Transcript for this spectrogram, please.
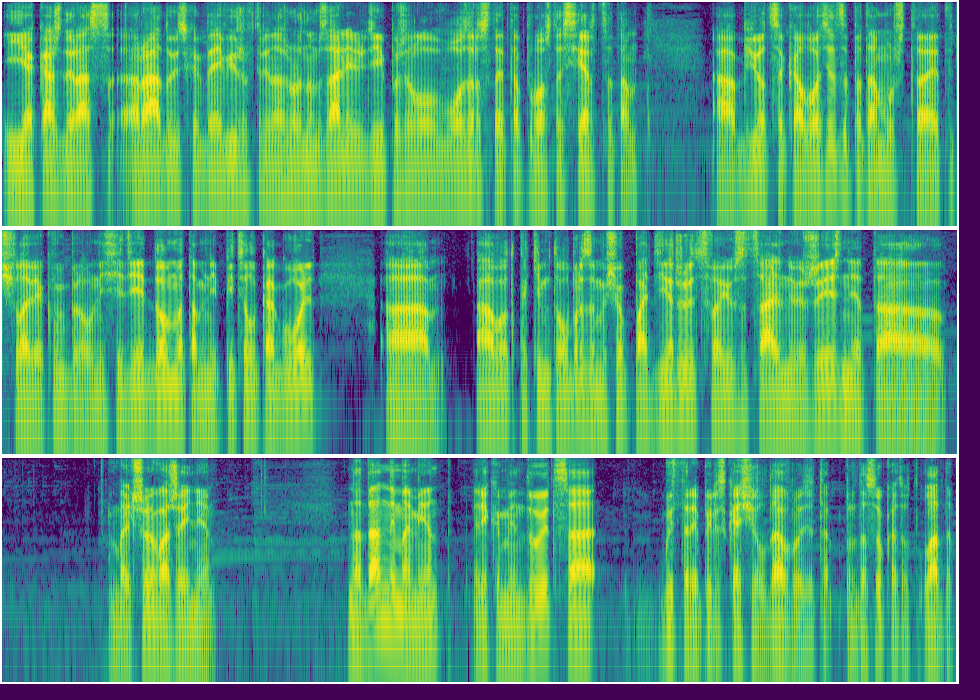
И я каждый раз радуюсь, когда я вижу в тренажерном зале людей пожилого возраста. Это просто сердце там а, бьется, колотится, потому что этот человек выбрал не сидеть дома, там не пить алкоголь, а, а вот каким-то образом еще поддерживать свою социальную жизнь. Это большое уважение. На данный момент рекомендуется... Быстро я перескочил, да, вроде так, про досуг, а тут... Ладно.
